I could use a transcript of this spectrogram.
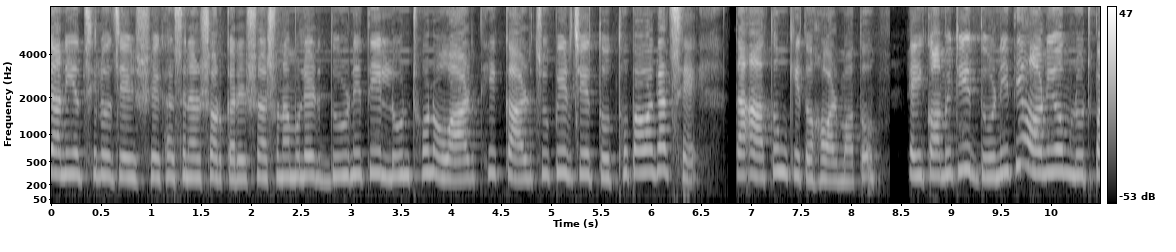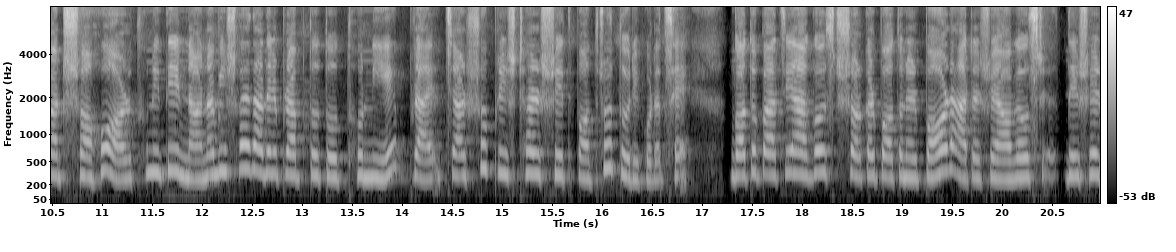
জানিয়েছিল যে শেখ হাসিনার সরকারের শাসনামলের দুর্নীতি, লুণ্ঠন ও আর্থিক কারচুপির যে তথ্য পাওয়া গেছে তা আতঙ্কিত হওয়ার মতো। এই কমিটি দুর্নীতি, অনিয়ম, লুটপাট সহ অর্থনীতির নানা বিষয়ে তাদের প্রাপ্ত তথ্য নিয়ে প্রায় চারশো পৃষ্ঠার শ্বেতপত্র তৈরি করেছে। গত পাঁচই আগস্ট সরকার পতনের পর আঠাশে আগস্ট দেশের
